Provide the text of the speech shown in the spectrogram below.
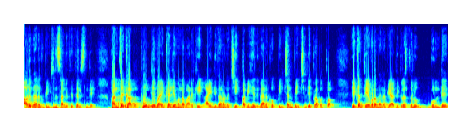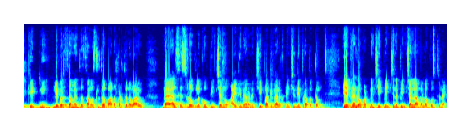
ఆరు వేలకు పెంచిన సంగతి తెలిసిందే. అంతేకాదు పూర్తి వైకల్యం ఉన్న వారికి ఐదు వేల నుంచి పదిహేను వేలకు పింఛన్ పెంచింది ప్రభుత్వం. ఇక తీవ్రమైన వ్యాధిగ్రస్తులు గుండె కిడ్నీ లివర్ సమేత సమస్యలతో బాధపడుతున్న వారు డయాలసిస్ రోగులకు పింఛన్ను ఐదు వేల నుంచి పదివేలకు పెంచింది ప్రభుత్వం. ఏప్రిల్ ఒకటి నుంచి పెంచిన పింఛన్లు అమల్లోకి వస్తున్నాయి.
